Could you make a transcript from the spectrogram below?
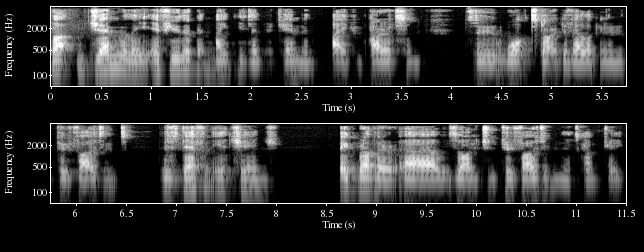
But generally, if you look at 90s entertainment by comparison to what started developing in the 2000s, there's definitely a change. Big Brother uh, was launched in 2000 in this country.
